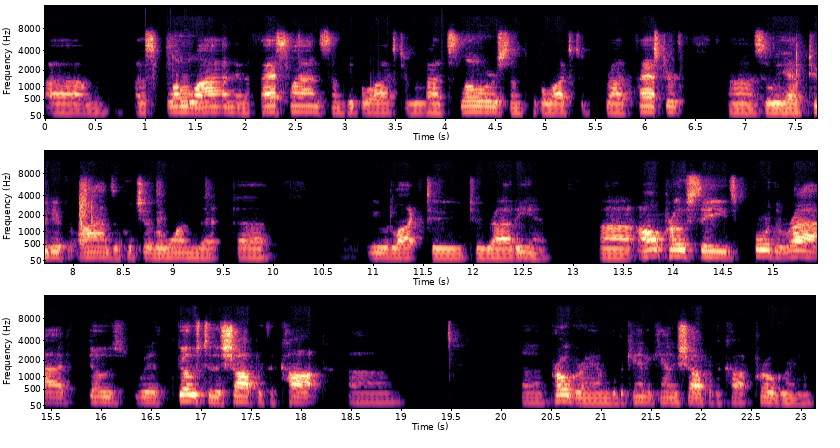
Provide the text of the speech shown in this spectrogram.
um, a slow line and a fast line. Some people like to ride slower, some people like to ride faster. Uh, so we have two different lines of whichever one that uh, you would like to, to ride in. Uh, all proceeds for the ride goes with goes to the Shop with the Cop um, uh, program, the Buchanan County Shop with the Cop program.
